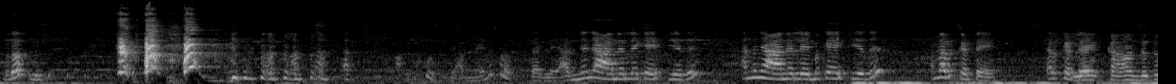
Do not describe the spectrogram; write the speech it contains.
ഇവിടെ അമ്മേടെ സ്വത്തല്ലേ അന്ന് ഞാനല്ലേ കയറ്റിയത്? അന്ന് ഞാനല്ലേ ഇമ്മ കയറ്റിയത്? അമ്മ ഇറക്കട്ടെ? ഇറക്കട്ടെ? കാന്തത്ത്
